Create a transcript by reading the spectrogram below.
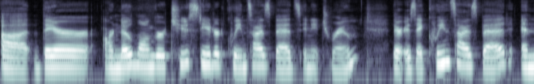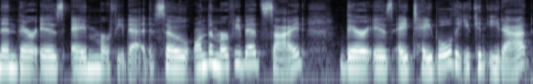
uh, there are no longer two standard queen size beds in each room. There is a queen size bed and then there is a Murphy bed. So on the Murphy bed side, there is a table that you can eat at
